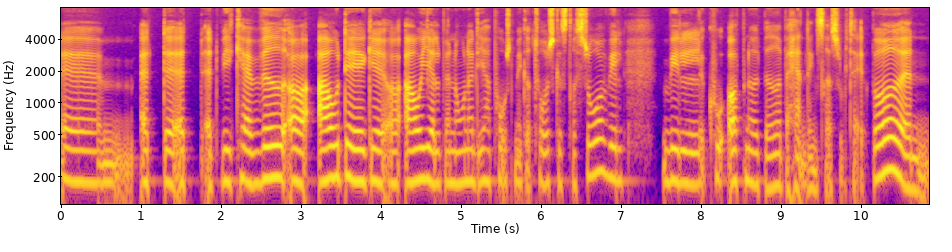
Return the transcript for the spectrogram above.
Øhm, øh, at, at, at vi kan ved at afdække og afhjælpe nogle af de her postmigratoriske stressorer, vil, vil kunne opnå et bedre behandlingsresultat. Både en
